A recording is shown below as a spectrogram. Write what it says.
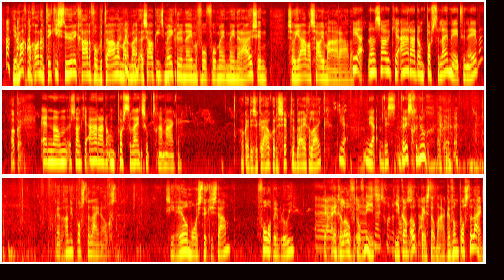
je mag me gewoon een tikje sturen. Ik ga ervoor betalen. Maar, maar zou ik iets mee kunnen nemen voor, voor mee, mee, naar huis? En zo ja, wat zou je me aanraden? Ja, dan zou ik je aanraden om porselein mee te nemen. Oké. Okay. En dan zou ik je aanraden om porseleinsoep te gaan maken. Oké, okay, dus ik krijg ook een recept erbij gelijk? Ja, ja er, is, er is genoeg. Oké, okay. we gaan nu porselein oogsten. Ik zie een heel mooi stukje staan. Volop in bloei. Uh, ja, en geloof het of niet, je kan ook pesto maken van postelijn.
